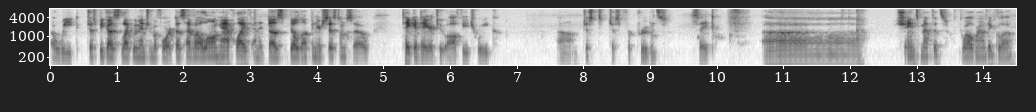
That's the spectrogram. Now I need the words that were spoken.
a week, just because, like we mentioned before, it does have a long half life and it does build up in your system. So take a day or two off each week, um, just just for prudence sake. Uh, Shane's methods, well-rounded glow.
